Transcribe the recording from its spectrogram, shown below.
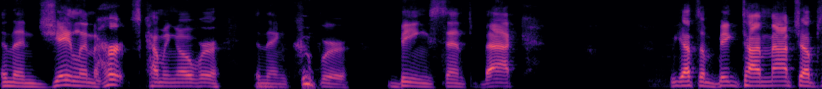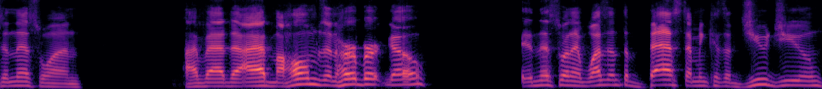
And then Jalen Hurts coming over. And then Cooper being sent back. We got some big time matchups in this one. I've had I had Mahomes and Herbert go. In this one, it wasn't the best. I mean, because of Juju.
